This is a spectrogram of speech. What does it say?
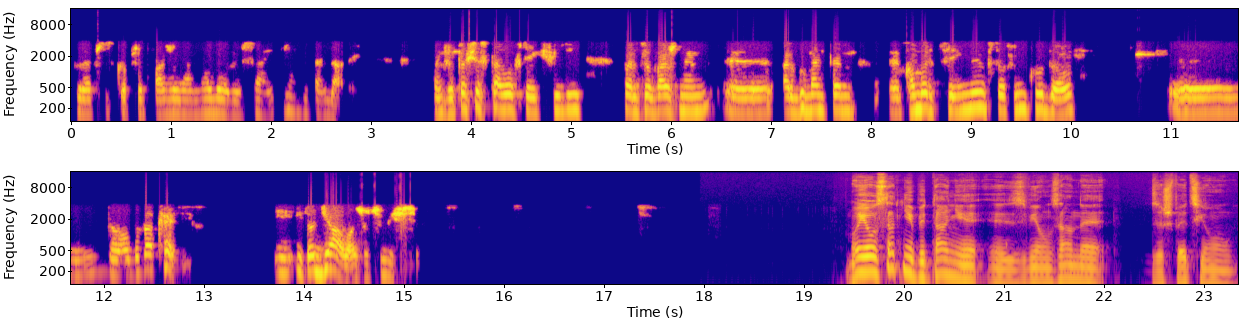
która wszystko przetwarza na nowo, recycling i tak dalej. Także to się stało w tej chwili bardzo ważnym argumentem komercyjnym w stosunku do, do obywateli. I, I to działa rzeczywiście. Moje ostatnie pytanie związane ze Szwecją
